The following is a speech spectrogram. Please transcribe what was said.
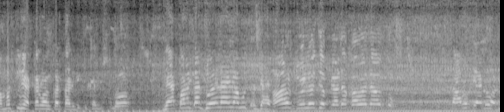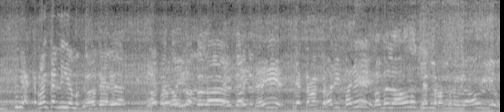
અમે તું કરવાનું કરતા બીજી કરીશું નેકવાનું કર જોઈ લે હું તો જાય. હા જોઈ લેજે પેડા ખાવા ને આવતો. તારો પેડો હતું તું નેકવાનું કર નહીં લ્યો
